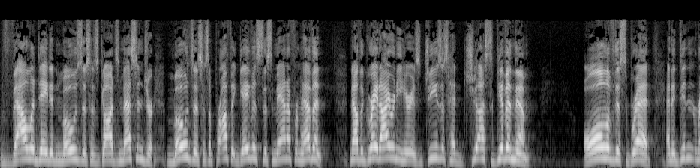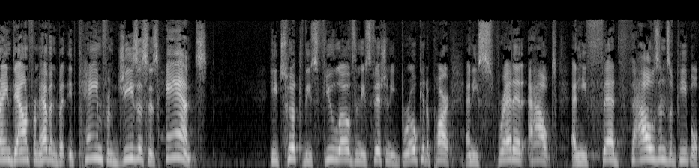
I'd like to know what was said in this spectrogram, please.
validated Moses as God's messenger. Moses, as a prophet, gave us this manna from heaven. Now, the great irony here is Jesus had just given them all of this bread, and it didn't rain down from heaven, but it came from Jesus' hands. He took these few loaves and these fish and he broke it apart and he spread it out and he fed thousands of people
